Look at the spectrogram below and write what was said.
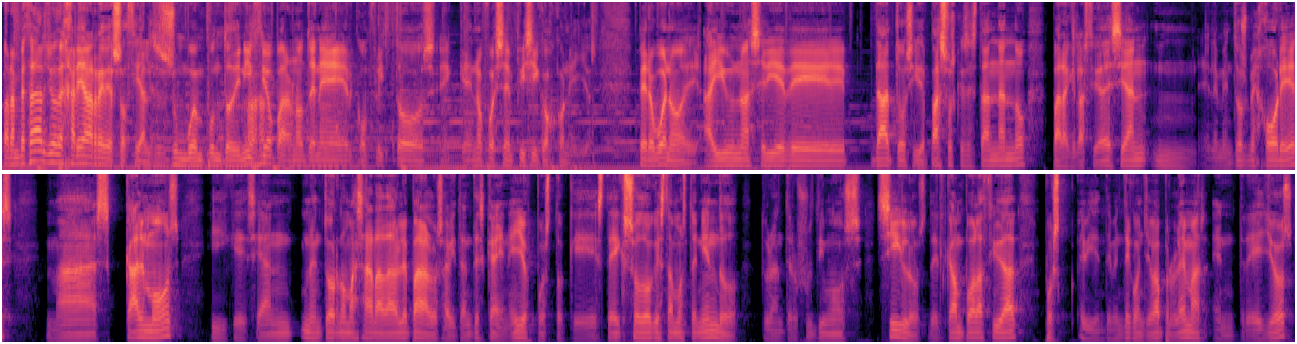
para empezar, yo dejaría las redes sociales. Eso es un buen punto de inicio para no tener conflictos eh, que no fuesen físicos con ellos. Pero bueno, eh, hay una serie de datos y de pasos que se están dando para que las ciudades sean mm, elementos mejores, más calmos y que sean un entorno más agradable para los habitantes que hay en ellos, puesto que este éxodo que estamos teniendo durante los últimos siglos del campo a la ciudad, pues evidentemente conlleva problemas, entre ellos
